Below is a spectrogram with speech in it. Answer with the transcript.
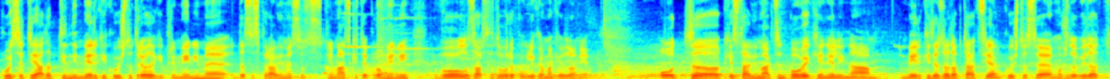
кои се тие адаптивни мерки кои што треба да ги примениме да се справиме со климатските промени во лозарството во Република Македонија. Од ќе ставиме акцент повеќе нели на мерките за адаптација, кои што се може да бидат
